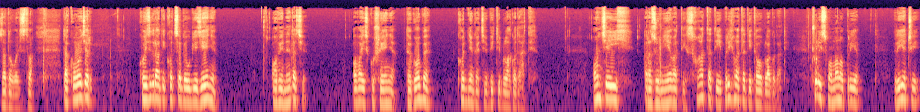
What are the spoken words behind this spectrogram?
zadovoljstva. Također, ko izgradi kod sebe ubjeđenje, ove nedaće, ova iskušenja, te gobe, kod njega će biti blagodati. On će ih razumijevati, shvatati i prihvatati kao blagodati. Čuli smo malo prije riječi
